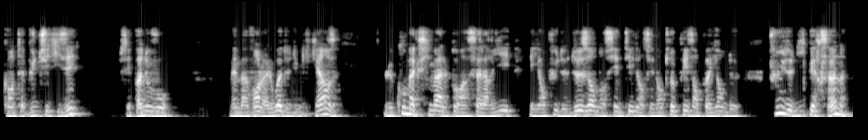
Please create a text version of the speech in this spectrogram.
Quant à budgétiser, c'est pas nouveau. Même avant la loi de 2015, le coût maximal pour un salarié ayant plus de deux ans d'ancienneté dans une entreprise employant de plus de dix personnes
